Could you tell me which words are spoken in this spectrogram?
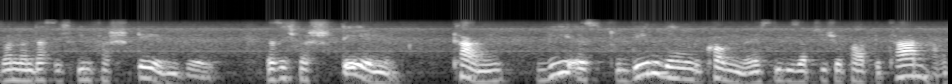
sondern dass ich ihn verstehen will. Dass ich verstehen kann, wie es zu den Dingen gekommen ist, die dieser Psychopath getan hat,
